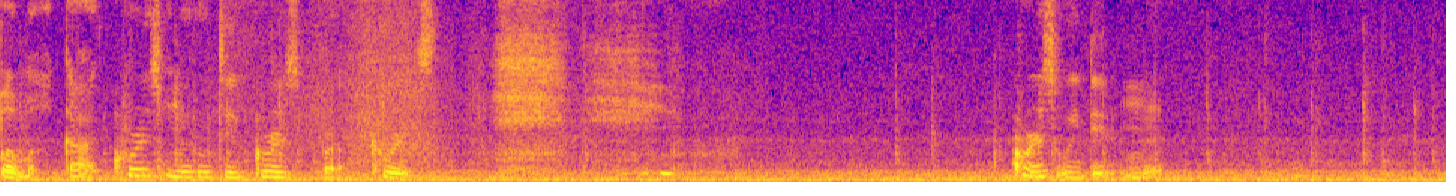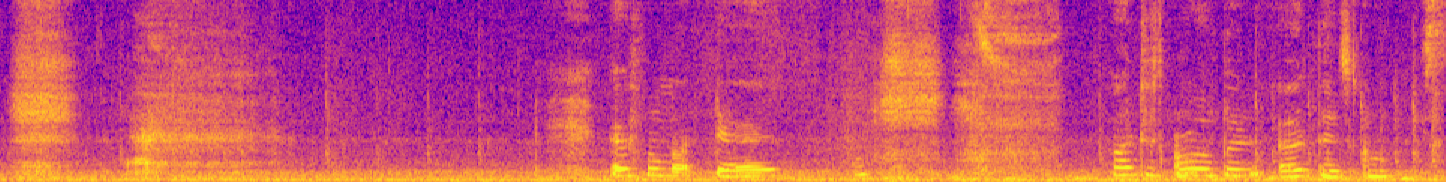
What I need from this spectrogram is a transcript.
But my God, Khris Middleton, Khris, bro, Khris. Khris, we didn't. That's for my dad. I just grew up in, Athens Greece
